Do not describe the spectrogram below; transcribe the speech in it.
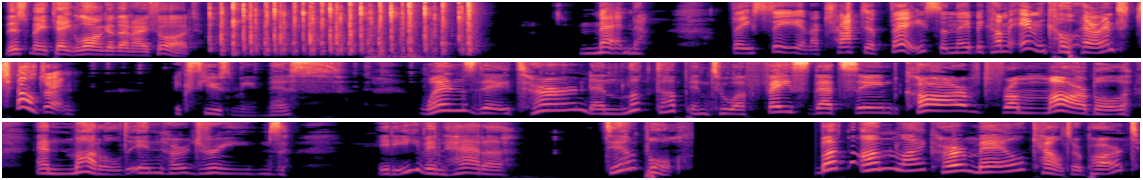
This may take longer than I thought. Men. They see an attractive face and they become incoherent children. Excuse me, miss. Wednesday turned and looked up into a face that seemed carved from marble and modeled in her dreams. It even had a dimple. But unlike her male counterpart,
